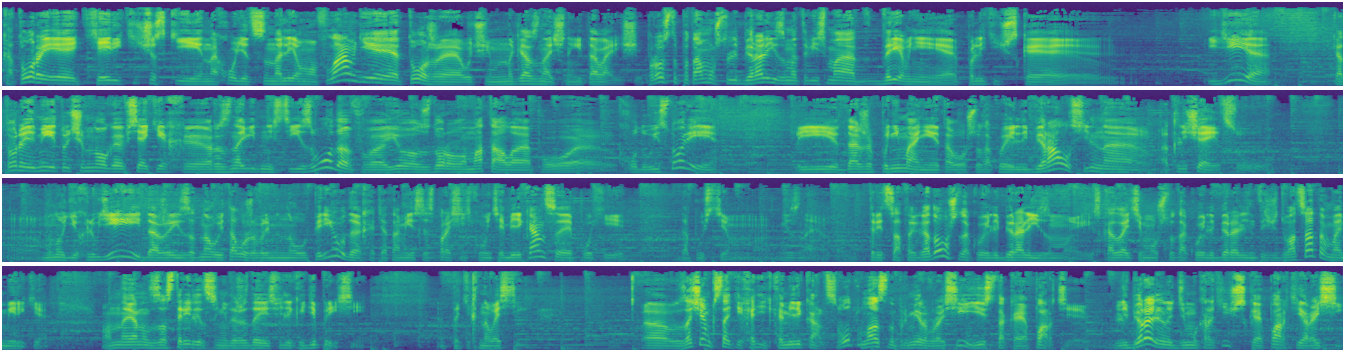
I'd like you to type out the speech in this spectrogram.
которые теоретически находятся на левом фланге, тоже очень многозначные товарищи. Просто потому, что либерализм это весьма древняя политическая идея, которая имеет очень много всяких э, разновидностей и изводов. Ее здорово мотало по ходу истории. И даже понимание того, что такое либерал, сильно отличается у многих людей, даже из одного и того же временного периода. Хотя там, если спросить кого-нибудь американца эпохи, допустим, не знаю, там, 30-х годов, что такое либерализм, и сказать ему, что такое либерализм в 2020 в Америке, он, наверное, застрелится, не дожидаясь Великой депрессии от таких новостей. Э, Зачем, кстати, ходить к американцам? Вот у нас, например, в России есть такая партия. Либерально-демократическая партия России.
